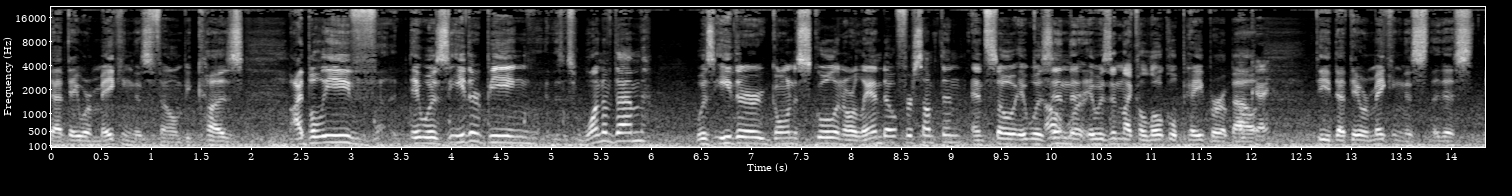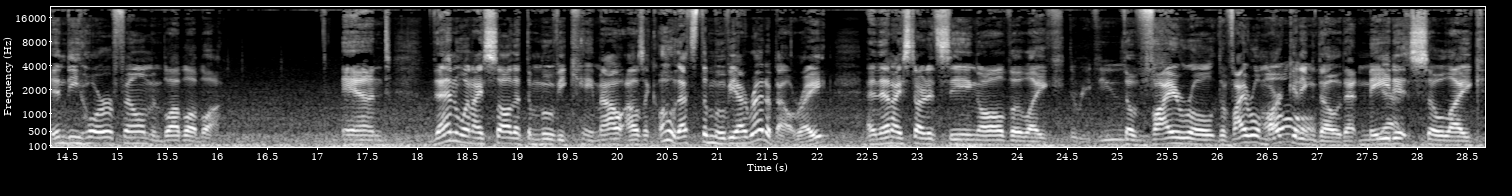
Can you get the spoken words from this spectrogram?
that they were making this film because I believe it was either being one of them was either going to school in Orlando for something, and so it was Oh, in the, it was in like a local paper about Okay. the that they were making this this indie horror film and blah blah blah. And then when I saw that the movie came out, I was like, "Oh, that's the movie I read about, right?" And then I started seeing all the like The reviews, the viral the viral marketing Oh, though that made it so like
